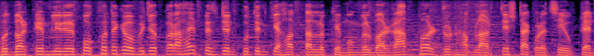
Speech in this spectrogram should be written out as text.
বুধবার ক্রেমলিনের পক্ষ থেকে অভিযোগ করা হয়, প্রেসিডেন্ট পুতিনকে হত্যার লক্ষ্যে মঙ্গলবার রাতভর ড্রোন হামলার চেষ্টা করেছে ইউক্রেন।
